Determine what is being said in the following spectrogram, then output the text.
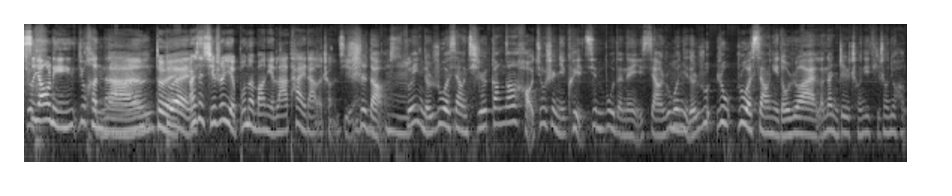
四幺零就很很难对，对而且其实也不能帮你拉太大的成绩。是的，嗯所以你的弱项其实刚刚好，就是你可以进步的那一项。如果嗯你的弱弱弱项你都热爱了，那你这个成绩提升就很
